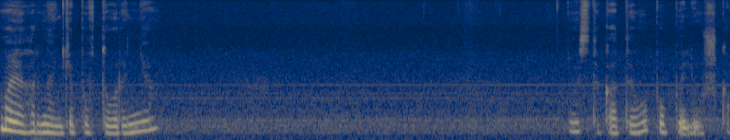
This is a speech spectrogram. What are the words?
Має гарненьке повторення. Ось така ТО попелюшка.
